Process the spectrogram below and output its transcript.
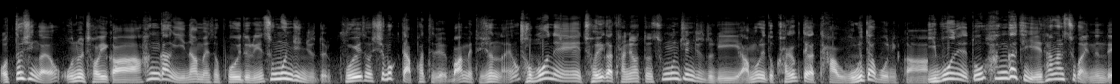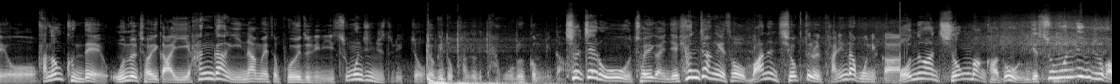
어떠신가요? 오늘 저희가 한강 이남에서 보여드린 수문진주들 9에서 10억대 아파트들 마음에 드셨나요? 저번에 저희가 다녀왔던 수문진주들이 아무래도 가격대가 다 오르다 보니까 이번에도 한 가지 예상할 수가 있는데요. 단언컨대 오늘 저희가 이 한강 이남에서 보여드린 이 수문진주 들 있죠. 여기도 가격이 다 오를 겁니다. 실제로 저희가 이제 현장에서 많은 지역들을 다니다 보니까 어느 한 지역만 가도 이제 수문진주가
